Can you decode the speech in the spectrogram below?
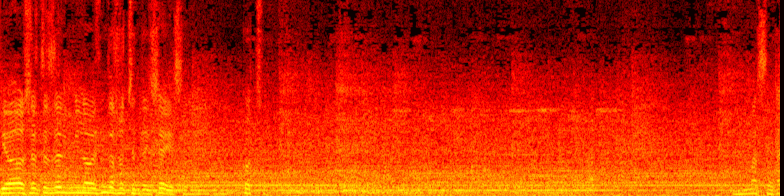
Dios, este es del 1986, el coche. Un Maserati.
